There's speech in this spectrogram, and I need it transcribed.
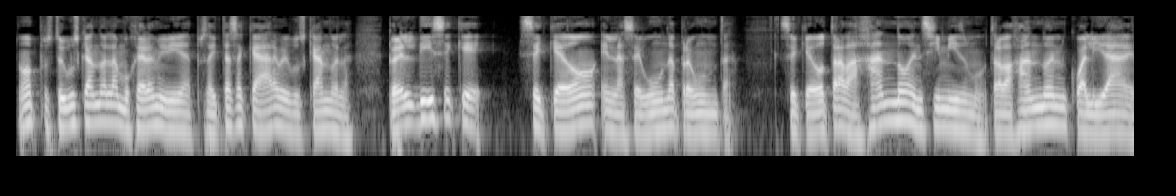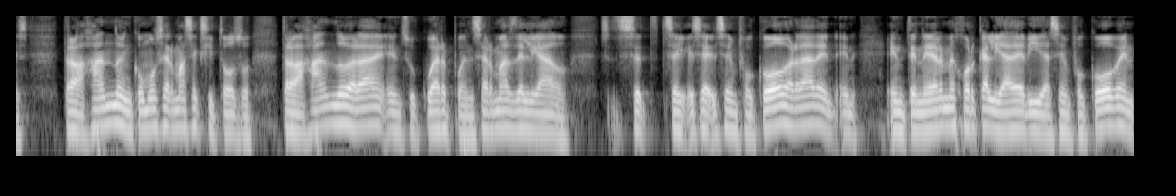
No, pues estoy buscando a la mujer de mi vida, pues ahí te vas a quedar, güey, buscándola. Pero él dice que se quedó en la segunda pregunta se quedó trabajando en sí mismo, trabajando en cualidades, trabajando en cómo ser más exitoso, trabajando, ¿verdad?, en su cuerpo, en ser más delgado. Se, enfocó, ¿verdad?, en, en, tener mejor calidad de vida, se enfocó en,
